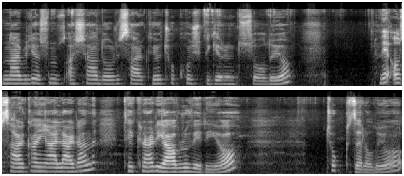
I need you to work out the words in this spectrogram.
Bunlar biliyorsunuz aşağı doğru sarkıyor. Çok hoş bir görüntüsü oluyor. Ve o sarkan yerlerden de tekrar yavru veriyor. Çok güzel oluyor.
